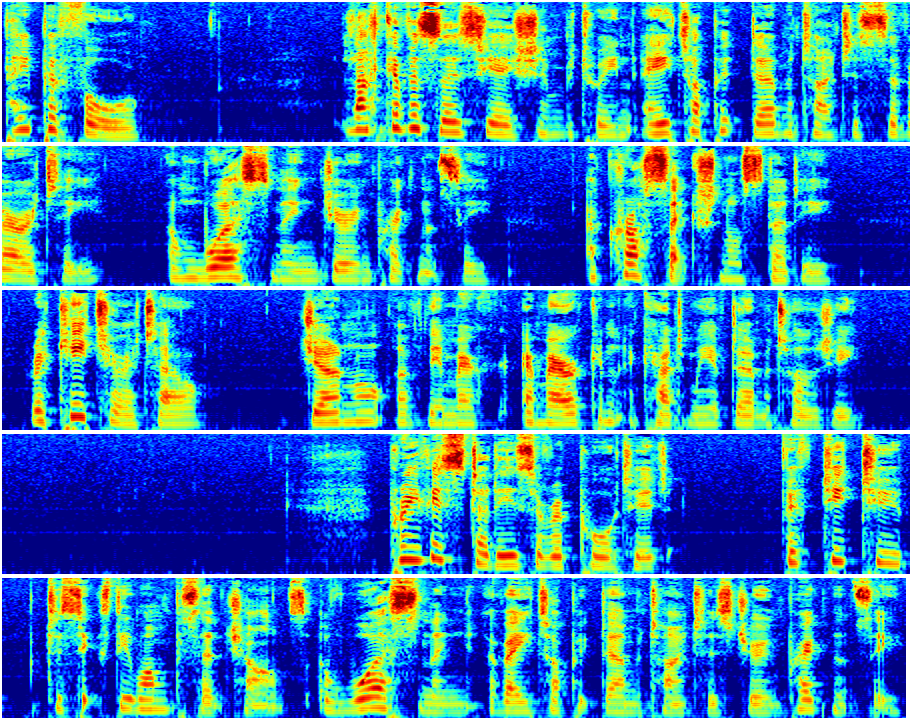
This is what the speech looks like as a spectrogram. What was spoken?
Paper 4 Lack of association between atopic dermatitis severity and worsening during pregnancy, a cross sectional study. Rikita et al., Journal of the Amer- American Academy of Dermatology. Previous studies have reported 52 to 61% chance of worsening of atopic dermatitis during pregnancy,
